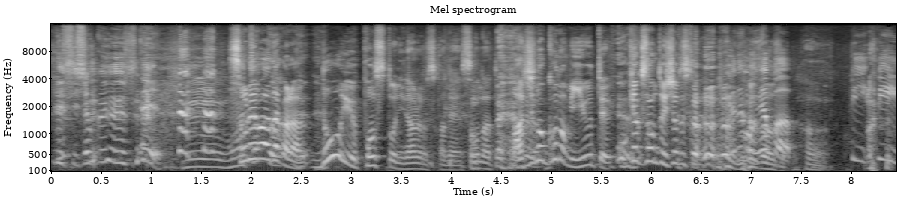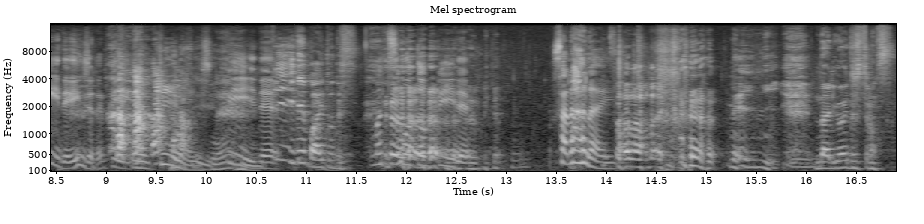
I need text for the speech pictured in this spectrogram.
で試食して。それはだからどういうポストになるんですかね？そうなって。味の好み言うってお客さんと一緒ですから。いやでもやっぱうん。ピーピーでいいんじゃない？ピー。P なんですね。ピーで。P でバイトです。松本ピーで。皿洗い。皿洗い。メインになりわいとしてます。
